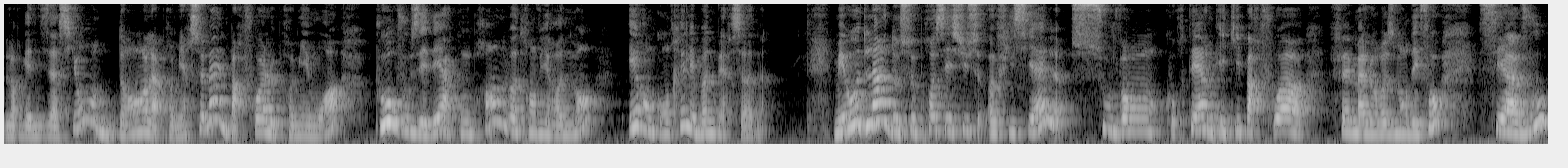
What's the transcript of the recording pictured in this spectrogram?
l'organisation dans la première semaine, parfois le premier mois, pour vous aider à comprendre votre environnement et rencontrer les bonnes personnes. Mais au-delà de ce processus officiel, souvent court terme et qui parfois fait malheureusement défaut, c'est à vous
